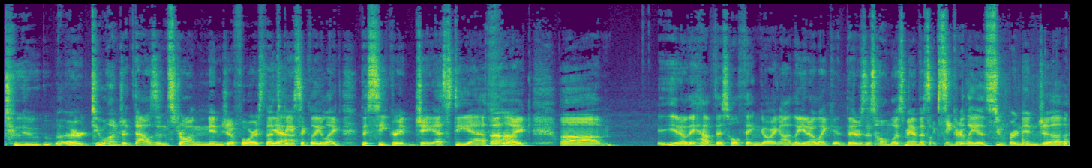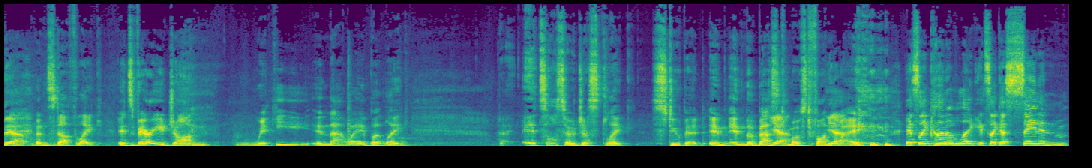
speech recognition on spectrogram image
two or two hundred thousand strong ninja force. That's Yeah. basically like the secret JSDF. Uh-huh. Like, um, you know, they have this whole thing going on. You know, like there's this homeless man that's like secretly a super ninja. Yeah. and stuff. Like, it's very John Wicky in that way, but like, it's also just like stupid in in the best Yeah. most fun Yeah. way It's like kind of like it's like a seinen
